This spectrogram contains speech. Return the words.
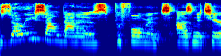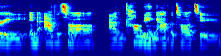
Zoe Saldana's performance as Neytiri in Avatar and coming Avatar 2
